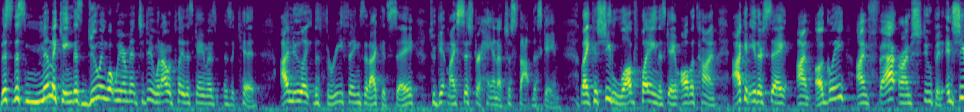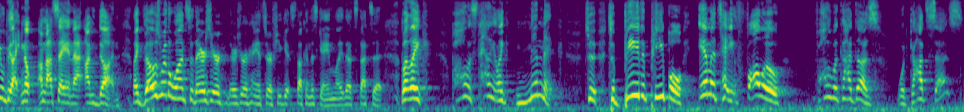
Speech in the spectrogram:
This, this mimicking, this doing what we are meant to do. When I would play this game as, as a kid, I knew like the three things that I could say to get my sister Hannah to stop this game. Like, because she loved playing this game all the time. I could either say, I'm ugly, I'm fat, or I'm stupid. And she would be like, nope, I'm not saying that, I'm done. Like, those were the ones, so there's your, there's your answer if you get stuck in this game. Like, that's, that's it. But like, Paul is telling you, like, mimic, to, to be the people, imitate, follow, follow what God does. What God says,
